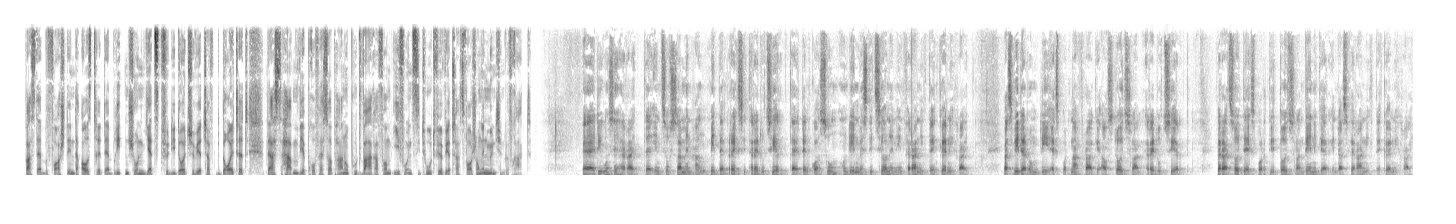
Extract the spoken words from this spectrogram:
Was der bevorstehende Austritt der Briten schon jetzt für die deutsche Wirtschaft bedeutet, das haben wir Professor Pano Putwara vom IFO-Institut für Wirtschaftsforschung in München gefragt. Äh, die Unsicherheit im Zusammenhang mit dem Brexit reduziert den Konsum und die Investitionen im Vereinigten Königreich, was wiederum die Exportnachfrage aus Deutschland reduziert. Bereits heute exportiert Deutschland weniger in das Vereinigte Königreich.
